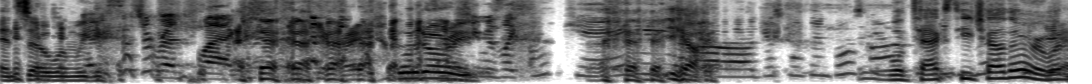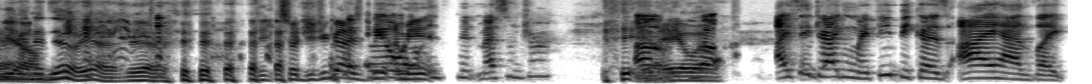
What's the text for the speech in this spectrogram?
And so when we get such a red flag. Well, she was like, oh okay, Yeah. uh, guess we'll send postcards. we'll text each other, or what are we gonna do? Yeah, yeah. Did- so did you guys? Be, I AOL mean, instant messenger. Yeah, Um, AOL. no, I say dragging my feet because I had like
